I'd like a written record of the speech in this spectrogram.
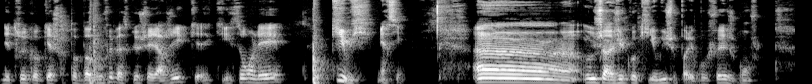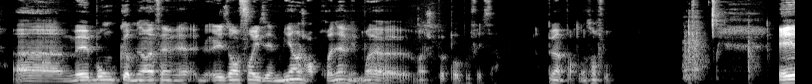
des trucs auxquels je ne peux pas bouffer parce que je suis allergique, qui sont les kiwis. Merci. Euh, oui, j'ai allergique aux kiwis, je ne peux pas les bouffer, je gonfle. mais bon, comme dans la les enfants ils aiment bien, j'en prenais, mais moi, moi je peux pas bouffer ça. Peu importe, on s'en fout. Et,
